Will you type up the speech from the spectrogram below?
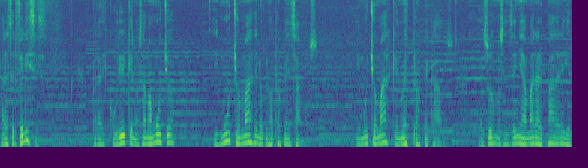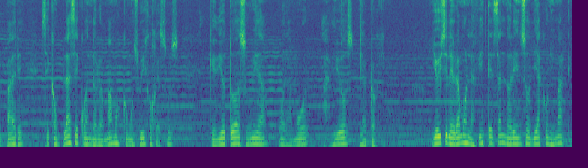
para ser felices, para descubrir que nos ama mucho y mucho más de lo que nosotros pensamos, y mucho más que nuestros pecados. Jesús nos enseña a amar al Padre y el Padre se complace cuando lo amamos como su Hijo Jesús, que dio toda su vida por amor a Dios y al prójimo. Y hoy celebramos la fiesta de San Lorenzo, diácono y mártir.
